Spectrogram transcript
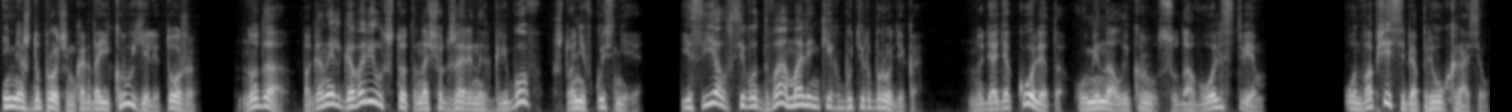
И, между прочим, когда икру ели, тоже. Ну да, Паганель говорил что-то насчет жареных грибов, что они вкуснее. И съел всего два маленьких бутербродика. Но дядя Коля-то уминал икру с удовольствием. Он вообще себя приукрасил.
